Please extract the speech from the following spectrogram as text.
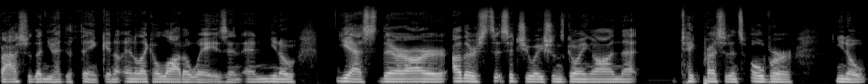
faster than you had to think in, in like a lot of ways. And and you know yes there are other situations going on that take precedence over you know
